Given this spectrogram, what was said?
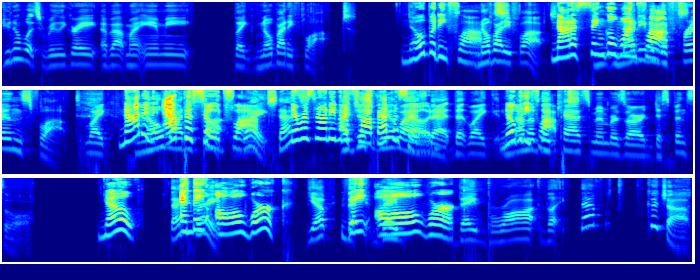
You know what's really great about Miami? Like nobody flopped. Nobody flopped Nobody flopped. not a single Not one even flopped the friends flopped. Like Not an episode flopped. Right. There was not even I a flop just realized episode. that that like Nobody none of flopped. the cast members are dispensable. no That's and they all work Yep. they, all work They brought like that. Good job.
